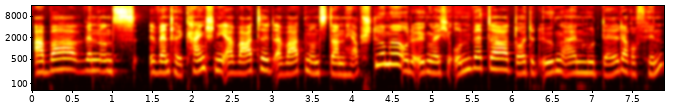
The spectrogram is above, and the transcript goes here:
Aber wenn uns eventuell kein Schnee erwartet, erwarten uns dann Herbststürme oder irgendwelche Unwetter? Deutet irgendein Modell darauf hin?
